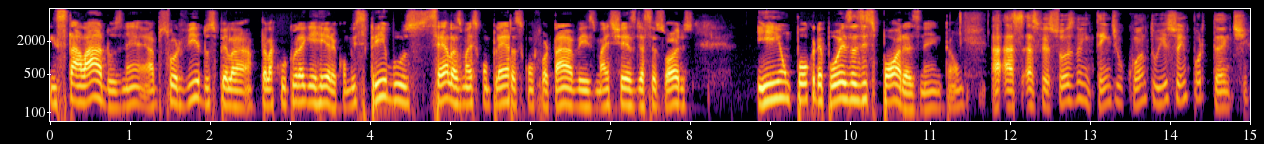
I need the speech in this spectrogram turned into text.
instalados, né, absorvidos pela, pela cultura guerreira, como estribos, celas mais completas, confortáveis, mais cheias de acessórios e um pouco depois as esporas, né? Então as, as pessoas não entendem o quanto isso é importante.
